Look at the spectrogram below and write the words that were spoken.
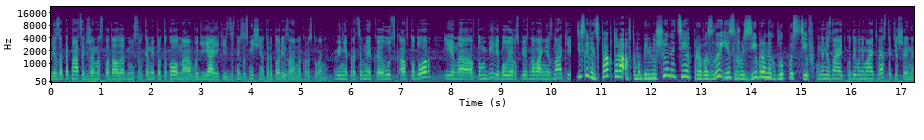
і за 15 вже ми складали адміністративний протокол на водія, який здійснив засмічення території загального користування. Він є працівник Луцьк Автодор, і на автомобілі були розпізнавальні знаки. Зі слів інспектора, автомобільні шиниці привезли із розібраних блокпостів. Вони не знають, куди вони мають вести ті шини.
